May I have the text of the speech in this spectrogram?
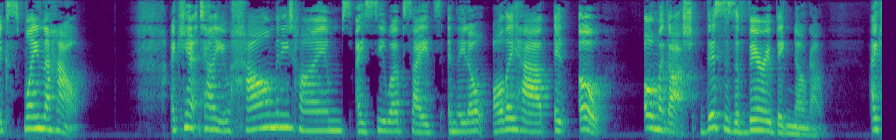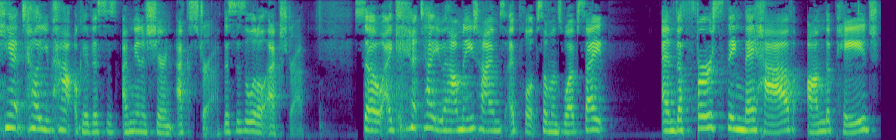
Explain the how I can't tell you how many times I see websites and they don't, all they have it. Oh, oh my gosh, this is a very big no no. I can't tell you how. Okay, this is, I'm going to share an extra. This is a little extra. So I can't tell you how many times I pull up someone's website and the first thing they have on the page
